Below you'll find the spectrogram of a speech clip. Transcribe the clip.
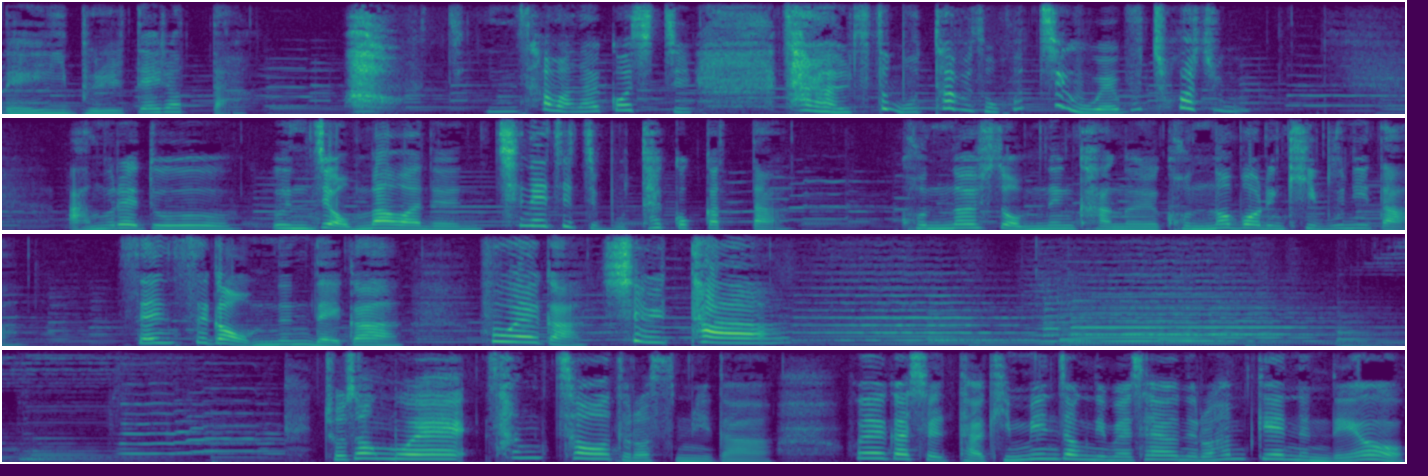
내 입을 때렸다. 인사만 할 것이지 잘 알지도 못하면서 호칭을 왜 붙여가지고 아무래도 은지 엄마와는 친해지지 못할 것 같다. 건널 수 없는 강을 건너버린 기분이다. 센스가 없는 내가 후회가 싫다. 조성모의 상처 들었습니다. 후회가 싫다. 김민정님의 사연으로 함께 했는데요.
